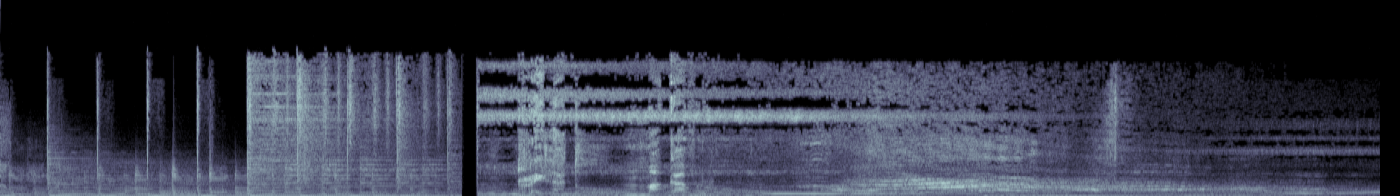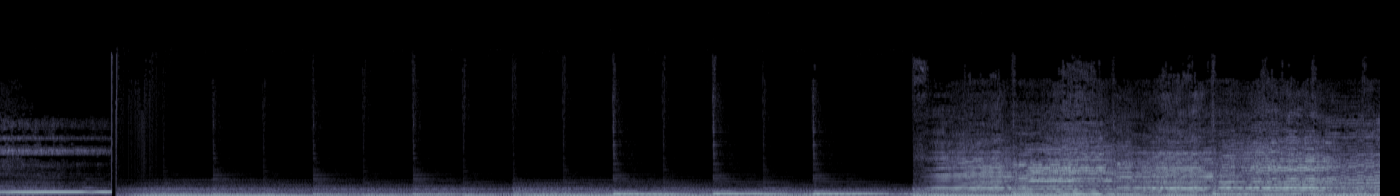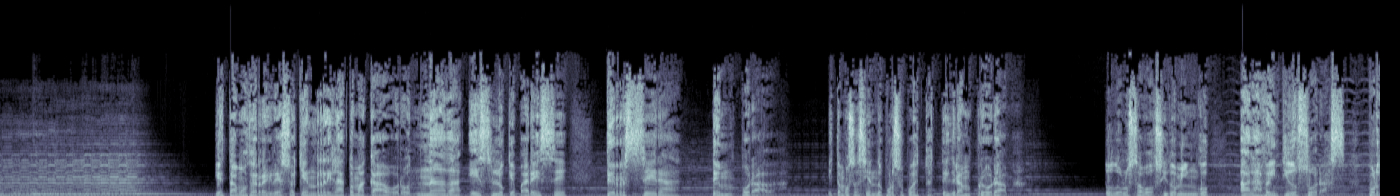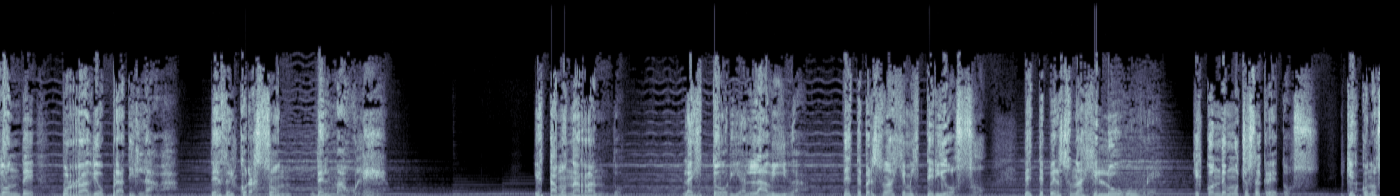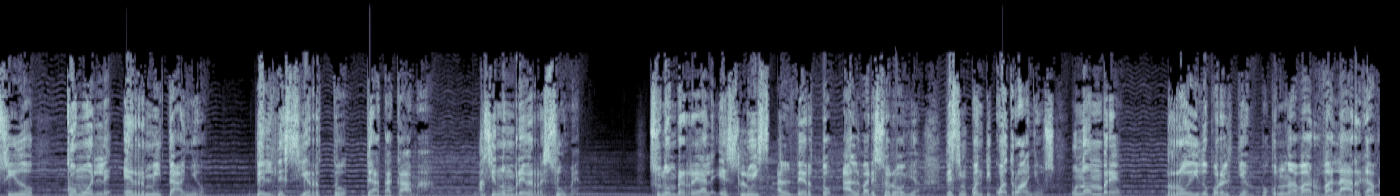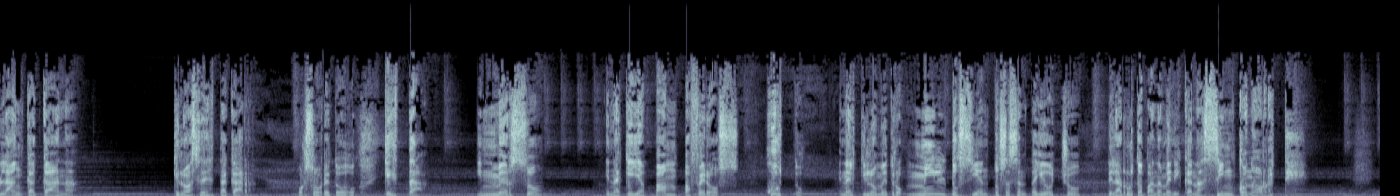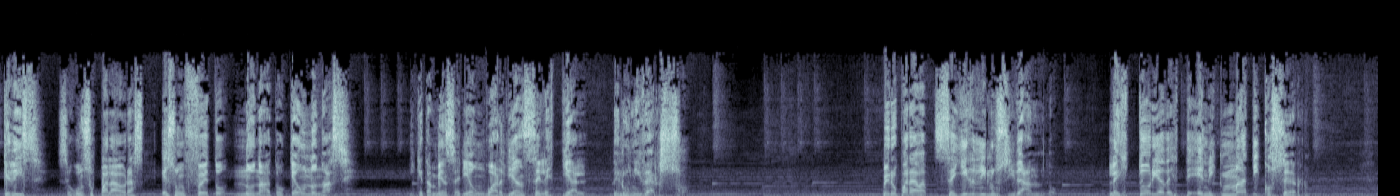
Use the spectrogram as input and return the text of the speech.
Relato macabro. Estamos de regreso aquí en Relato Macabro. Nada es lo que parece. Tercera temporada. Estamos haciendo, por supuesto, este gran programa. Todos los sábados y domingos a las 22 horas. ¿Por dónde? Por Radio Bratislava. Desde el corazón del Maule. Y estamos narrando la historia, la vida de este personaje misterioso, de este personaje lúgubre, que esconde muchos secretos y que es conocido como el ermitaño del desierto de Atacama. Haciendo un breve resumen. Su nombre real es Luis Alberto Álvarez Oroya, de 54 años, un hombre roído por el tiempo, con una barba larga, blanca, cana, que lo hace destacar, por sobre todo, que está inmerso en aquella pampa feroz, justo en el kilómetro 1268 de la ruta panamericana 5 Norte, que dice, según sus palabras, es un feto no nato, que aún no nace, y que también sería un guardián celestial del universo. Para seguir dilucidando la historia de este enigmático ser,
